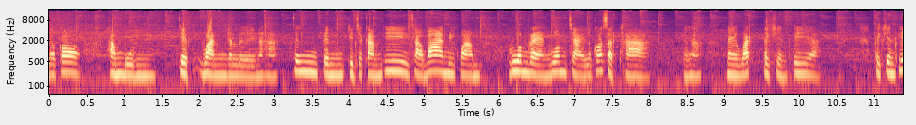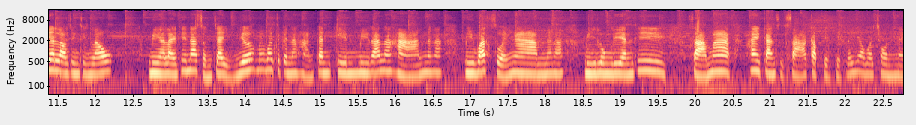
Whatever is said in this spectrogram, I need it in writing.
แล้วก็ทำบุญ 7 วันกันเลยนะคะ ซึ่งเป็นกิจกรรมที่ชาวบ้านมีความร่วมแรงร่วมใจแล้วก็ศรัทธานะคะในวัดตะเคียนเตี้ยตะเคียนเตี้ยเราจริง ๆ แล้วมีอะไรที่น่าสนใจอีกเยอะไม่ว่าจะเป็นอาหารการกิน มีร้านอาหารนะคะมีวัดสวยงามนะคะมีโรงเรียนที่สามารถให้การศึกษากับเด็ก ๆ และเยาวชนใน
